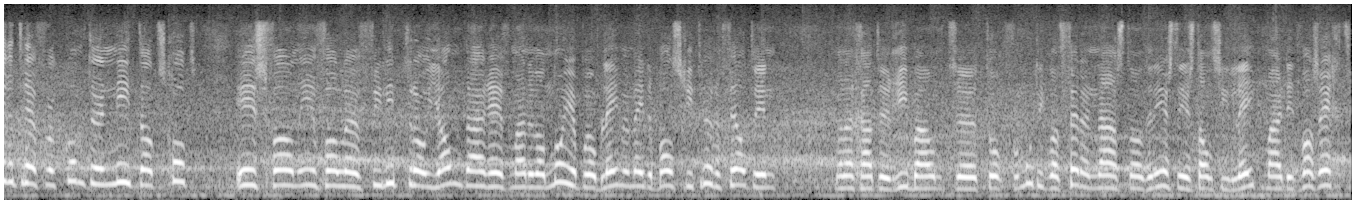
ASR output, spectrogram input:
eretreffer komt er niet. Dat schot is van invaller Philippe Trojan. Daar heeft Manuel Neuer problemen mee. De bal schiet terug het veld in. Maar dan gaat de rebound uh, toch vermoed ik wat verder naast dan het in eerste instantie leek. Maar dit was echt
